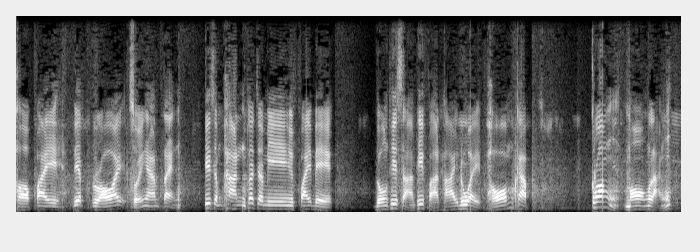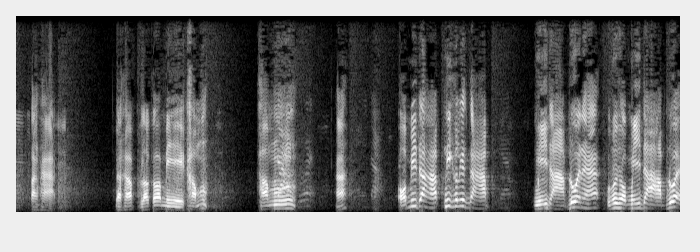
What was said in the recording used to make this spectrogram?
ขอบไฟเรียบร้อย สวยงามแต่ง ที่สำคัญก็จะมีไฟเบรกดวงที่ 3 ที่ฝาท้ายด้วย พร้อมกับกล้องมองหลังต่างหากนะครับ แล้วก็มีค้ำค้ำฮะอ๋อมีดาบนี่เขาเรียกดาบ มีดาบด้วยนะฮะคุณผู้ชมมีดาบด้วย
